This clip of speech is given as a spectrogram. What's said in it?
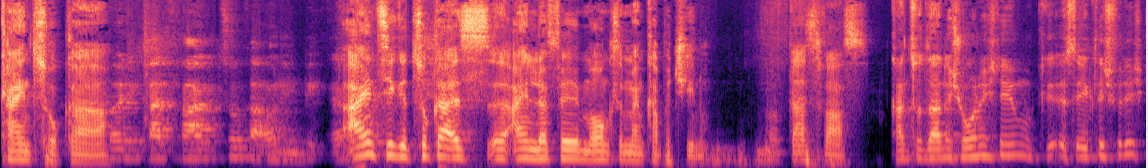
kein Zucker. Wollte ich gerade fragen, Zucker auch nicht big, ne? Einzige Zucker ist äh, ein Löffel morgens in meinem Cappuccino. Das war's. Kannst du da nicht Honig nehmen? Ist eklig für dich?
